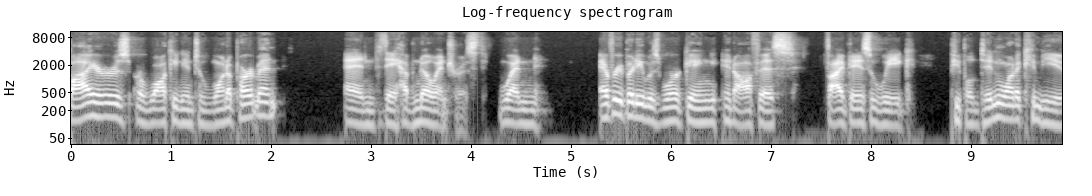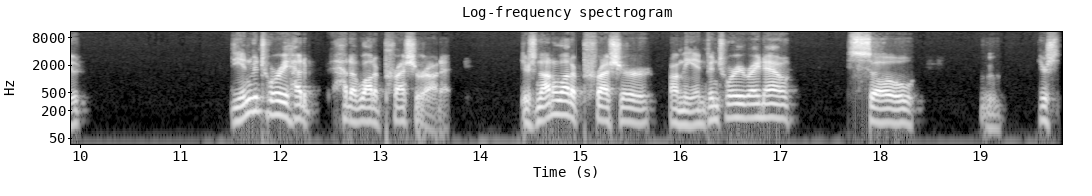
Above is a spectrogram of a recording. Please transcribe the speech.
buyers are walking into one apartment and they have no interest. When everybody was working in office five days a week, people didn't want to commute. The inventory had had a lot of pressure on it. There's not a lot of pressure on the inventory right now. So. There's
